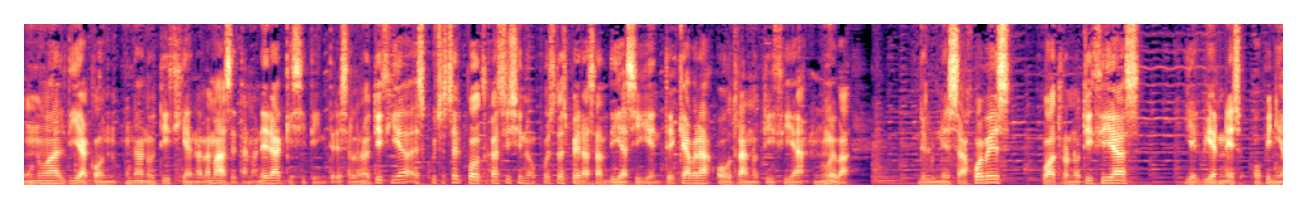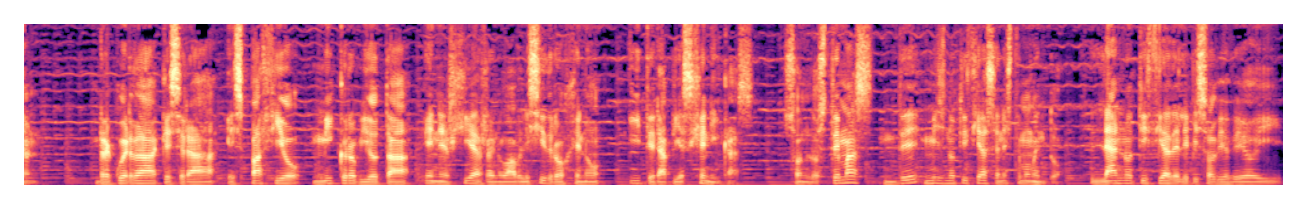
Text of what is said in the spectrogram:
uno al día con una noticia nada más, de tal manera que si te interesa la noticia, escuchas el podcast y si no, pues te esperas al día siguiente que habrá otra noticia nueva. De lunes a jueves, cuatro noticias y el viernes opinión. Recuerda que será espacio, microbiota, energías renovables, hidrógeno y terapias génicas. Son los temas de mis noticias en este momento. La noticia del episodio de hoy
